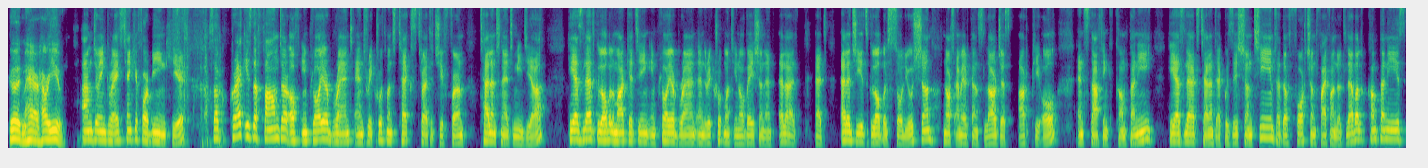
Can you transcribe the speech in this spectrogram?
Good, Meher. How are you? I'm doing great. Thank you for being here. So Craig is the founder of employer brand and recruitment tech strategy firm, TalentNet Media. He has led global marketing, employer brand, and recruitment innovation at, at Allegis Global Solution, North America's largest RPO and staffing company. He has led talent acquisition teams at the Fortune 500 level companies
